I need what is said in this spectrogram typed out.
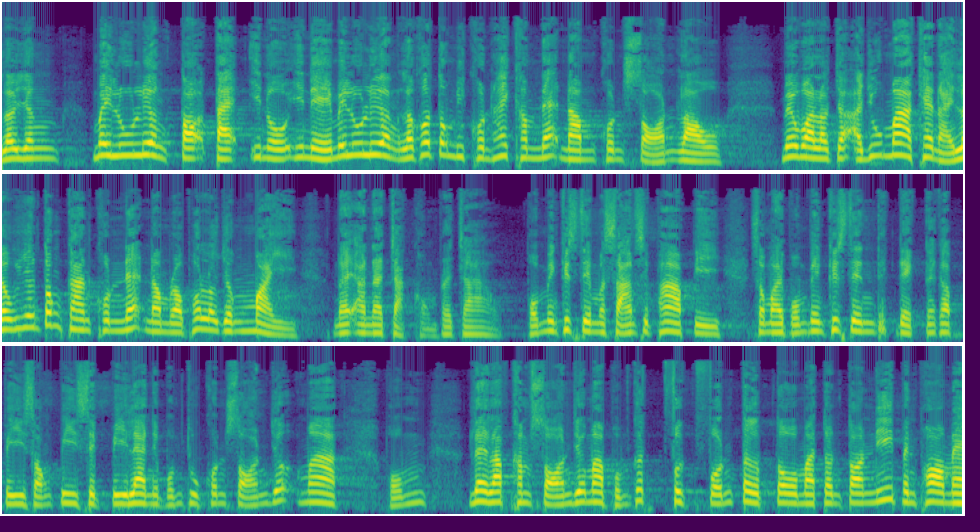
เรายังไม่รู้เรื่องเตาะแตะอิโนอิเนไม่รู้เรื่องเราก็ต้องมีคนให้คำแนะนำคนสอนเรา ไม่ว่าเราจะอายุมากแค่ไหน เรายังต้องการคนแนะนำเรา เพราะเรายังใหม่ในอาณาจักรของพระเจ้า ผมเป็นคริสเตียนมา 35 ปี สมัยผมเป็นคริสเตียนเด็กๆนะครับ ปี 2 ปี 10 ปีแรกเนี่ยผมถูกคนสอนเยอะมาก ผมได้รับคำสอนเยอะมาก ผมก็ฝึกฝนเติบโตมาจนตอนนี้เป็นพ่อแม่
